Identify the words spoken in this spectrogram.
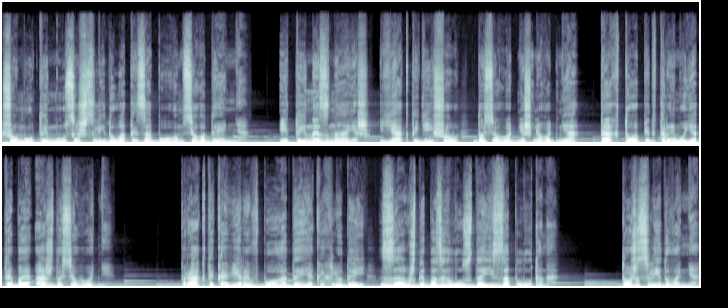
чому ти мусиш слідувати за Богом сьогодення, і ти не знаєш, як ти дійшов до сьогоднішнього дня та хто підтримує тебе аж до сьогодні. Практика віри в Бога деяких людей завжди безглузда й заплутана. Тож слідування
